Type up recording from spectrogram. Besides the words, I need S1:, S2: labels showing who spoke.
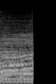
S1: time.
